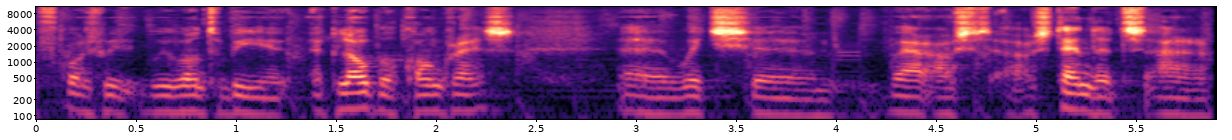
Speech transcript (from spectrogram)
Of course, we, we want to be a, a global congress, uh, which um, where our, our standards are,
